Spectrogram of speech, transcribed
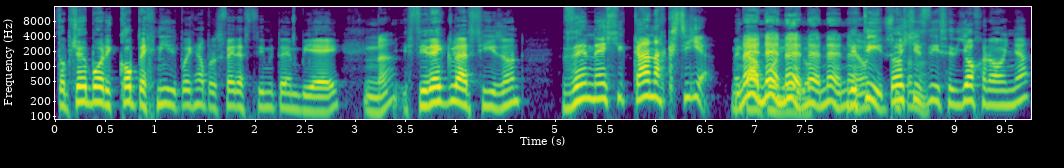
Το πιο εμπορικό παιχνίδι που έχει να προσφέρει αυτή τη στιγμή το NBA Ναι. στη regular season δεν έχει καν αξία. Μετά Ναι, από ναι, ναι, λίγο. ναι, ναι, ναι, Γιατί όχι, το έχεις συμφωνώ. δει σε δύο χρόνια,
